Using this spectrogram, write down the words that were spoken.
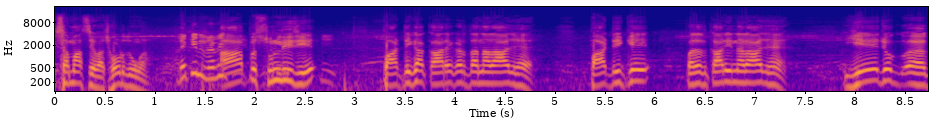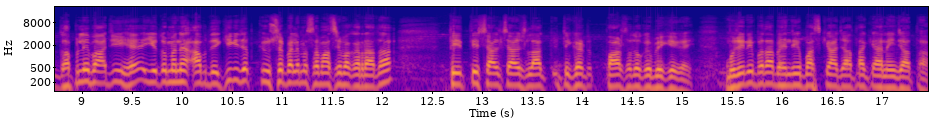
समाज सेवा छोड़ दूँगा। लेकिन रवि आप सुन लीजिए पार्टी का कार्यकर्ता नाराज़ है पार्टी के पदाधिकारी नाराज़ हैं। ये जो घपलेबाजी है ये तो मैंने अब देखी कि जबकि उससे पहले मैं समाज सेवा कर रहा था तैतीस चालीस चालीस लाख के टिकट पार्षदों के बेचे गए। मुझे नहीं पता बहन जी के पास क्या जाता क्या नहीं जाता।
